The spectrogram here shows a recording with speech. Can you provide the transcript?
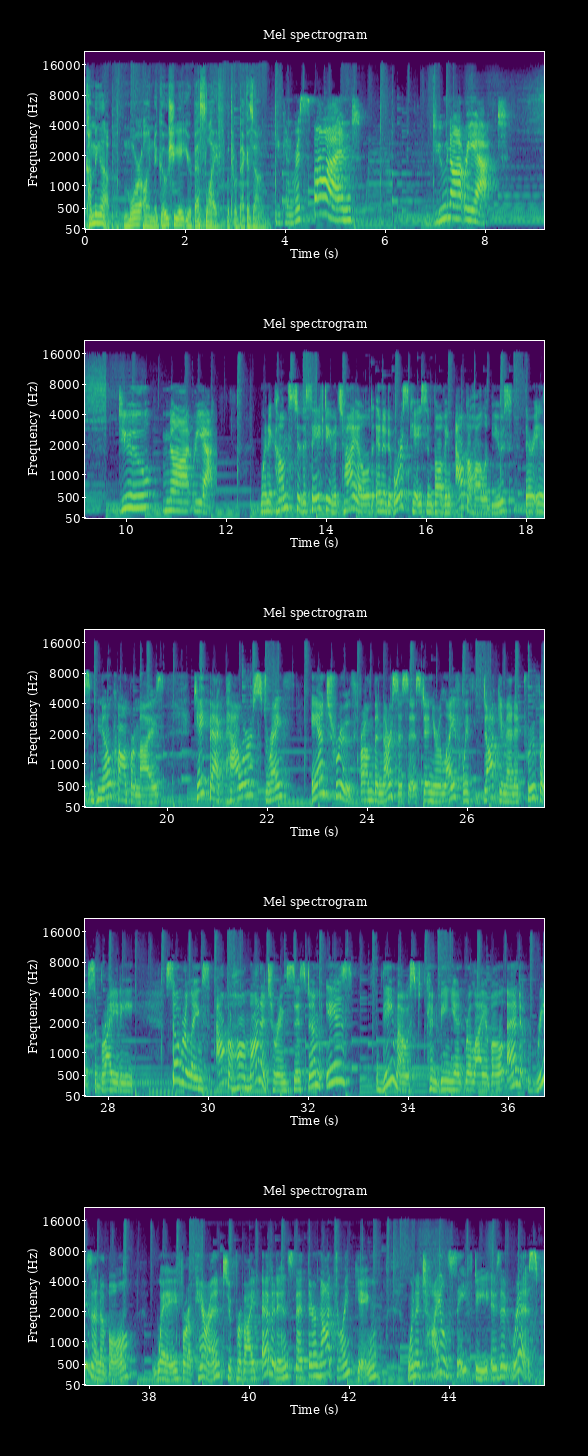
Coming up, more on Negotiate Your Best Life with Rebecca Zung. You can respond. Do not react. Do not react. When it comes to the safety of a child in a divorce case involving alcohol abuse, there is no compromise. Take back power, strength, and truth from the narcissist in your life with documented proof of sobriety. SoberLink's alcohol monitoring system is the most convenient, reliable, and reasonable way for a parent to provide evidence that they're not drinking when a child's safety is at risk.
